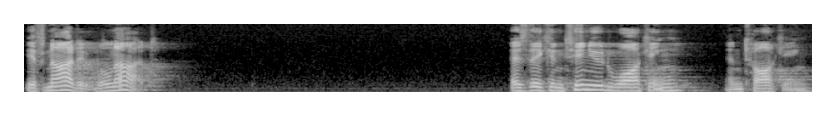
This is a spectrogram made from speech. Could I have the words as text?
If not, it will not. As they continued walking and talking,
